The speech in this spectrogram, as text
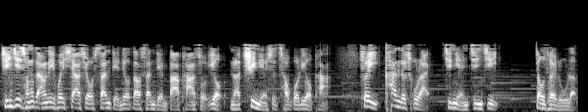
经济成长率会下修三点六到三点八趴左右，那去年是超过六趴，所以看得出来今年经济倒退噜了，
